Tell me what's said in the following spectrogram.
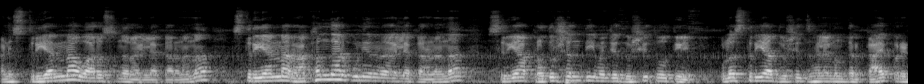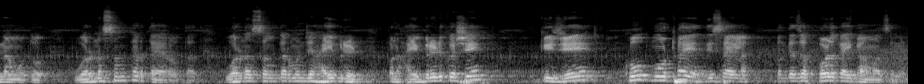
आणि स्त्रियांना वारस न राहिल्या कारणानं स्त्रियांना राखणदार कोणी न राहिल्या कारणानं स्त्रिया प्रदूषणती म्हणजे दूषित होतील. कुलस्त्रिया दूषित झाल्यानंतर काय परिणाम होतो? वर्णसंकर तयार होतात. वर्णसंकर म्हणजे हायब्रिड. पण हायब्रिड कसे? की जे खूप मोठं आहे दिसायला पण त्याचं फळ काही कामाचं नाही.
